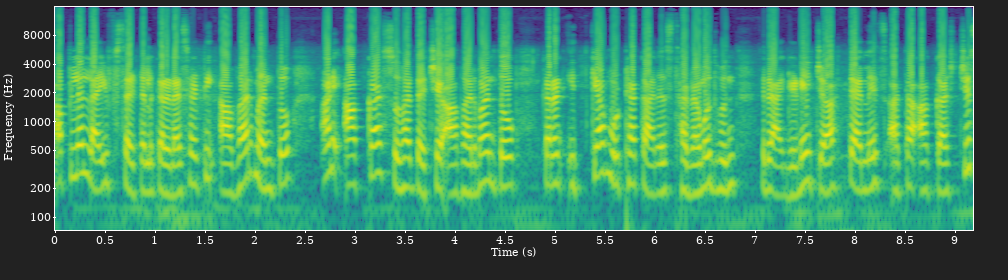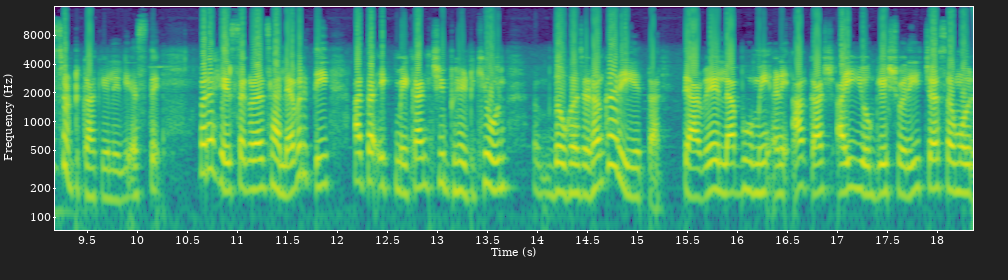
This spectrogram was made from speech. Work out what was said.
आपलं लाईफ सेटल करण्यासाठी आभार मानतो आणि आकाश सुद्धा त्याचे आभार मानतो. कारण इतक्या मोठ्या कारस्थानामधून रागिणीच्या त्यानेच आता आकाशची सुटका केलेली असते. बरं हे सगळं झाल्यावरती आता एकमेकांची भेट घेऊन दोघंजणं घरी येतात. त्यावेळेला भूमी आणि आकाश आई योगेश्वरीच्या समोर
